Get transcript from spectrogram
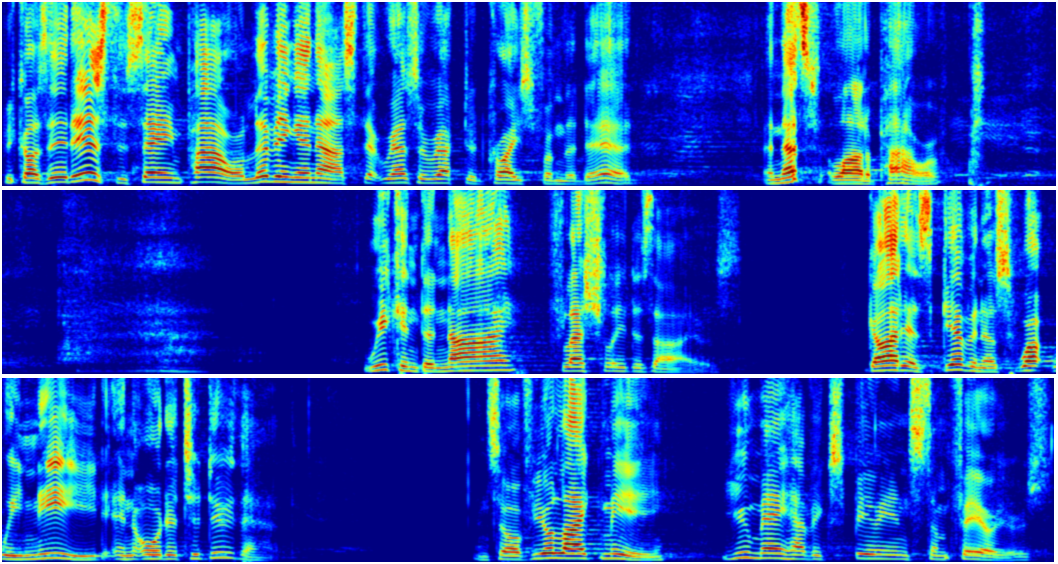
because it is the same power living in us that resurrected Christ from the dead. And that's a lot of power. we can deny fleshly desires. God has given us what we need in order to do that. And so, if you're like me, you may have experienced some failures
